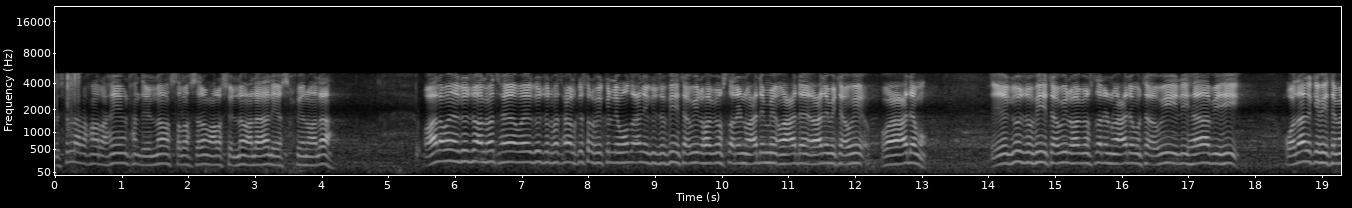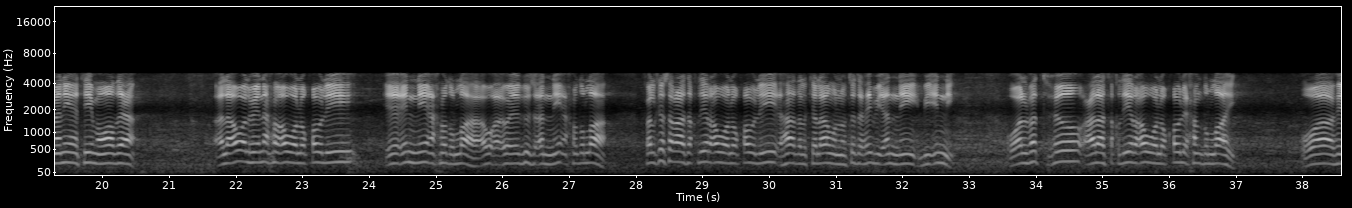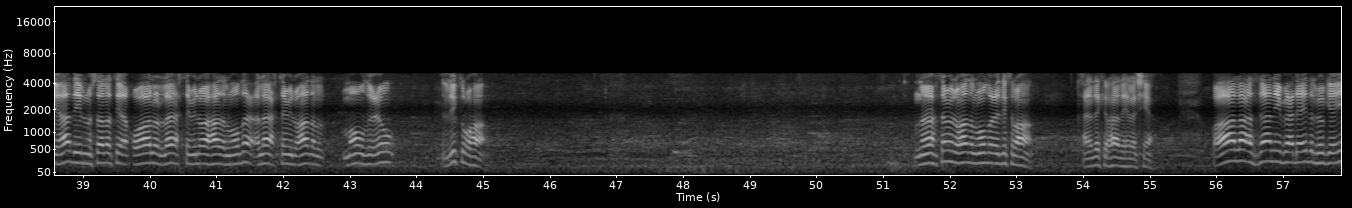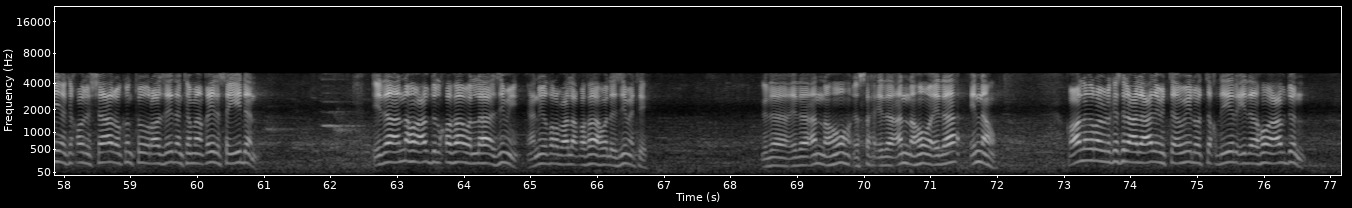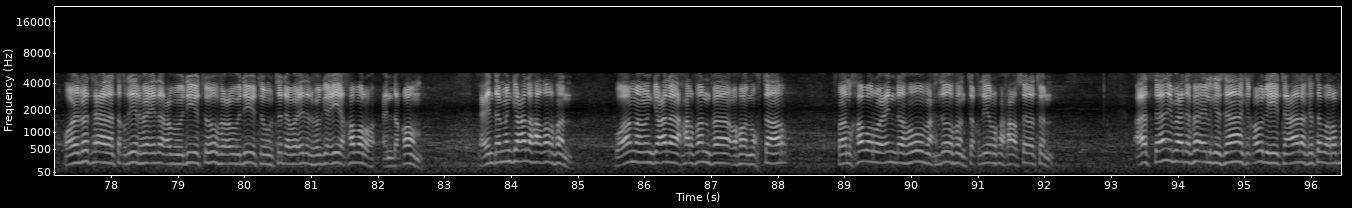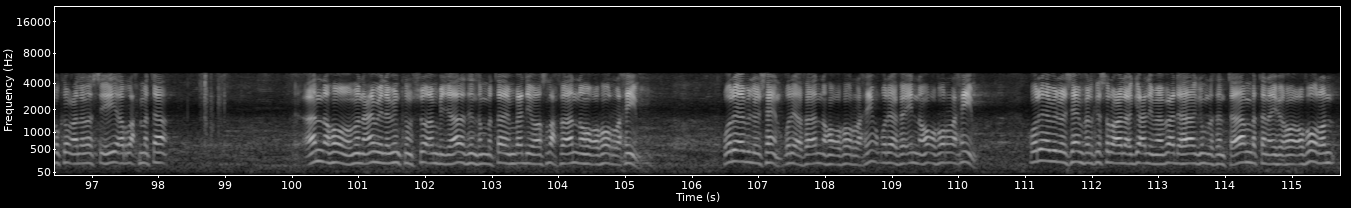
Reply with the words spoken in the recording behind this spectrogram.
بسم الله الرحمن الرحيم الحمد لله والصلاة والسلام على رسول الله وعلى آله وصحبه وعلاه قال ويجوز الفتح ويجوز الفتح والكسر في كل موضع يجوز فيه تأويلها بمصدر وعدم وعدم تأويل وعدم يجوز فيه تأويلها بمصدر وعدم تأويلها به وذلك في ثمانية مواضع الأول في نحو أول قولي إني أحمد الله أو ويجوز أني أحمد الله فالكسر على تقدير أول قولي هذا الكلام المفتتح بأني بإني. والفتح على تقدير أول قول حمد الله. وفي هذه المسألة أقوال لا يحتملها هذا الموضع لا يحتمل هذا الموضع ذكرها. لا يحتمل هذا الموضع ذكرها. يعني ذكر هذه الأشياء. قال الثاني بعد إذ الفقهية كقول الشاعر وكنت رازيدا كما قيل سيدا. إذا أنه عبد القفا واللازم يعني يضرب على قفاه ولزمته إذا, إذا أنه يصح إذا أنه وإذا إنه. قال يروي بالكسر على عدم التأويل والتقدير. إذا هو عبد وبالفتح على تقدير فإذا عبوديته فعبوديته مبتدأ. وإذا الفقهية خبره عند قوم عند من جعلها ظرفا. وأما من جعلها حرفا فهو المختار فالخبر عنده محذوف تقديره حاصلة. الثاني بعد فاء الجزاء كقوله تعالى كتب ربكم على نفسه الرحمة أنه من عمل منكم سوءا بجهالة ثم تاب من بعده وأصلح فأنه غفور رحيم. قرئ بالوسين قرئ فأنه غفور رحيم قرئ فإنه غفور رحيم. قرئ بالوسين فالكسر على جعل ما بعدها جملة تامة أي فهو غفور.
